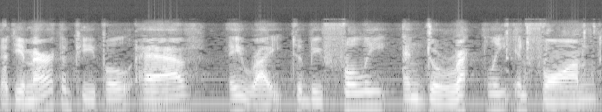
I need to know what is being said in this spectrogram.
that the American people have a right to be fully and directly informed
